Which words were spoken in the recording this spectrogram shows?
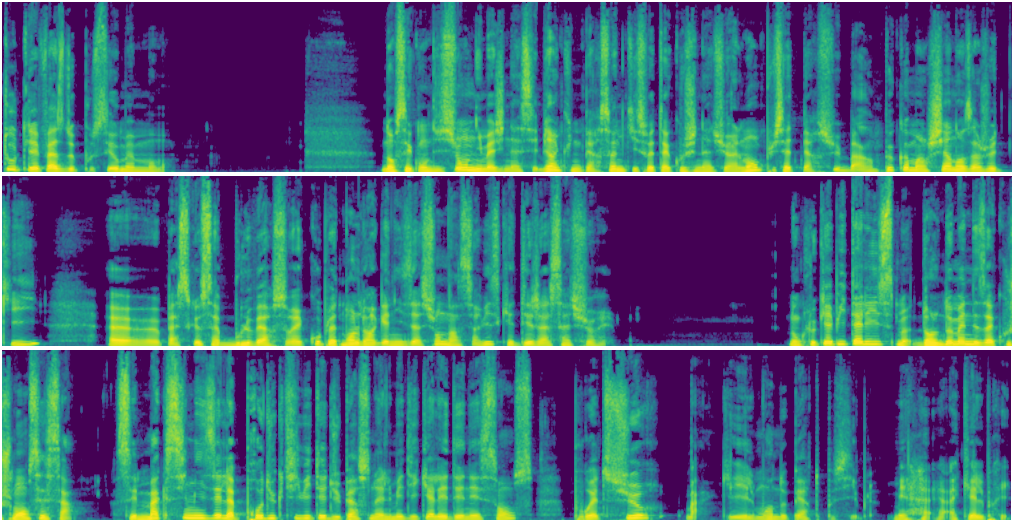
toutes les phases de poussée au même moment. Dans ces conditions, on imagine assez bien qu'une personne qui souhaite accoucher naturellement puisse être perçue bah, un peu comme un chien dans un jeu de quilles, euh, parce que ça bouleverserait complètement l'organisation d'un service qui est déjà saturé. Donc le capitalisme dans le domaine des accouchements, c'est ça. C'est maximiser la productivité du personnel médical et des naissances pour être sûr bah, qu'il y ait le moins de pertes possible. Mais à quel prix?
